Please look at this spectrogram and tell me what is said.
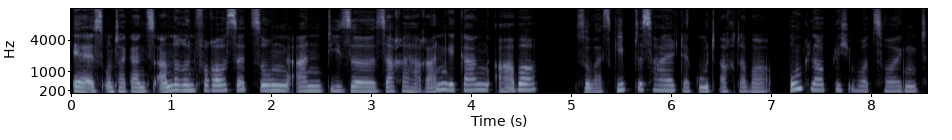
er ist unter ganz anderen Voraussetzungen an diese Sache herangegangen, aber Sowas gibt es halt. Der Gutachter war unglaublich überzeugend.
